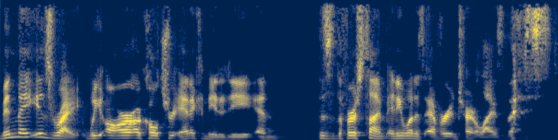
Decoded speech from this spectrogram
Minmay is right. We are a culture and a community, and this is the first time anyone has ever internalized this.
